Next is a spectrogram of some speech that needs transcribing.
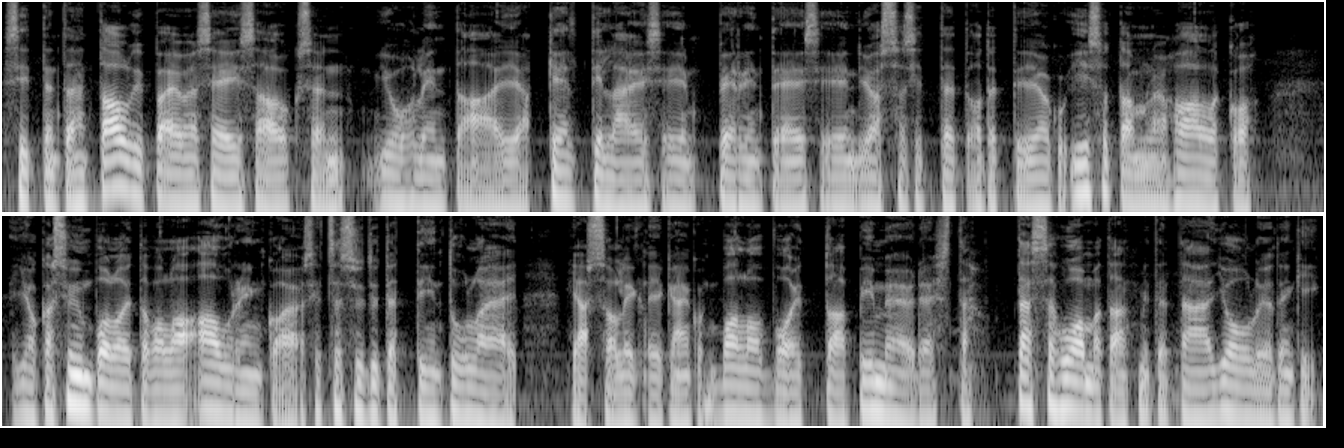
sitten tähän talvipäivän seisauksen juhlintaan ja kelttiläisiin perinteisiin, jossa sitten otettiin joku iso tämmöinen halko – joka symboloi tavallaan aurinkoa ja sitten se sytytettiin tulee ja se oli ikään kuin valonvoittoa pimeydestä. Tässä huomataan, että miten tämä joulu jotenkin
